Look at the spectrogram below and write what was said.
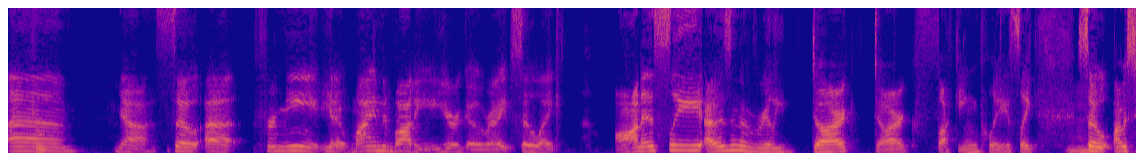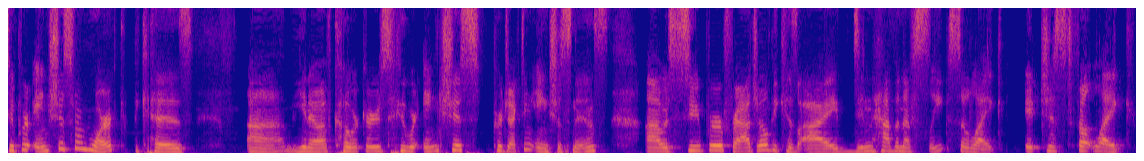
um yeah so uh for me you know mind and body a year ago right so like honestly i was in a really dark dark fucking place like Mm. so i was super anxious from work because um, you know, I have coworkers who were anxious, projecting anxiousness. I was super fragile because I didn't have enough sleep. So, like, it just felt like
